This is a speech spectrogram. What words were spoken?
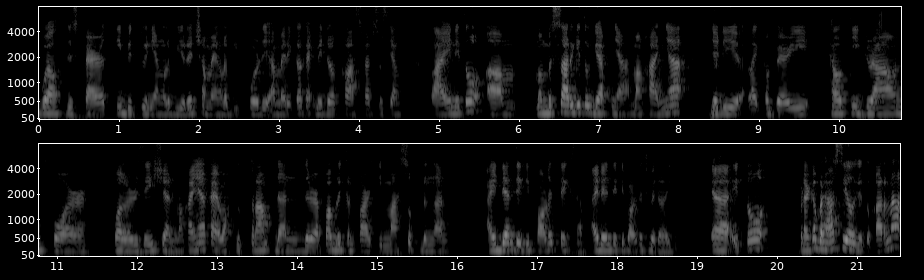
wealth disparity between yang lebih rich sama yang lebih poor di Amerika kayak middle class versus yang lain itu um, membesar gitu gapnya makanya hmm. jadi like a very healthy ground for polarization. Makanya kayak waktu Trump dan the Republican Party masuk dengan identity politics, nah, identity politics beda lagi. Ya itu mereka berhasil gitu karena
